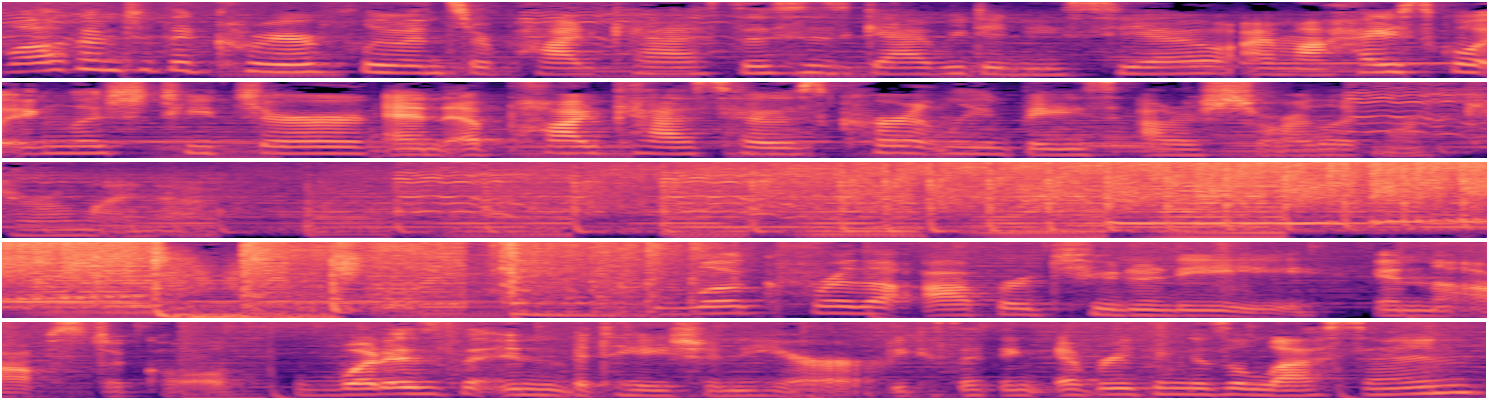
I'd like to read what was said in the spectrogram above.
Welcome to the Career Fluencer Podcast. This is Gabby Denicio. I'm a high school English teacher and a podcast host currently based out of Charlotte, North Carolina. Look for the opportunity in the obstacle. What is the invitation here? Because I think everything is a lesson,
